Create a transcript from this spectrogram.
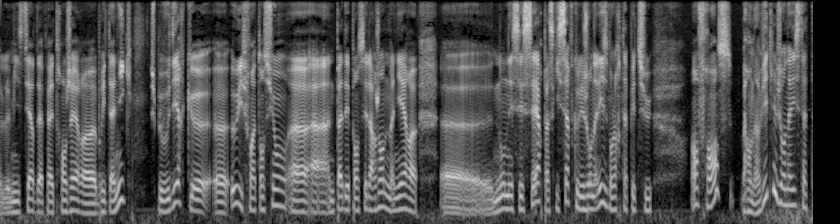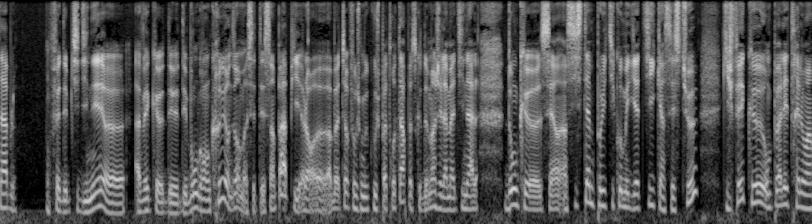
le ministère des Affaires étrangères euh, britannique. Je peux vous dire que euh, eux, ils font attention euh, à ne pas dépenser l'argent de manière non nécessaire parce qu'ils savent que les journalistes vont leur taper dessus. En France, bah, on invite les journalistes à table. On fait des petits dîners euh, avec des, des, bons grands crus en disant bah c'était sympa. Puis alors ah bah tiens faut que je me couche pas trop tard parce que demain j'ai la matinale. Donc c'est un, un, système politico-médiatique incestueux qui fait que on peut aller très loin.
